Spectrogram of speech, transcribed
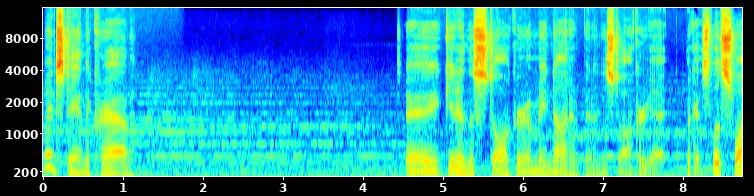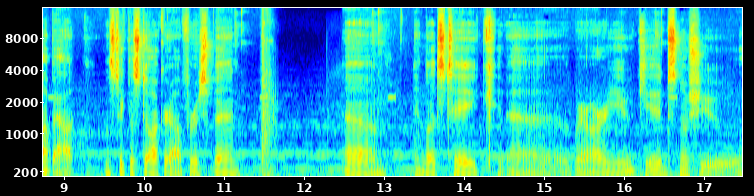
Might stay in the crab. Did I get in the Stalker? I may not have been in the Stalker yet. Okay, so let's swap out. Let's take the Stalker out for a spin. Um, and let's take, uh, where are you, kid? Snowshoe.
